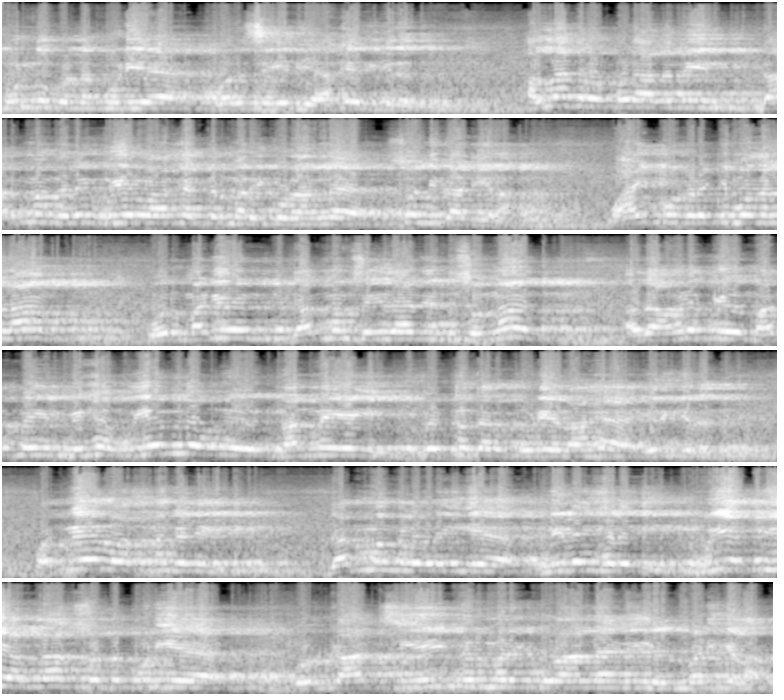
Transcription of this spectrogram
புரிந்து கொள்ளக்கூடிய ஒரு செய்தியாக இருக்கிறது. அல்லாஹ் ரப்பல் ஆலமீன் தர்மங்களை உயர்வாக திருமறை குரான்ல சொல்லி காட்டுகிறான். வாய்ப்பு கிடைக்கும் போதெல்லாம் ஒரு மனிதன் தர்மம் செய்தான் என்று சொன்னால் அது அவனுக்கு மறுமையில் மிக உயர்ந்த ஒரு நன்மையை பெற்று தரக்கூடியதாக இருக்கிறது. பல்வேறு வசனங்களில் தர்மங்களுடைய நிலைகளை உயர்த்தி அல்லாஹ் சொல்லக்கூடிய ஒரு காட்சியை திருமறை குரான்ல நீங்கள் படிக்கலாம்.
